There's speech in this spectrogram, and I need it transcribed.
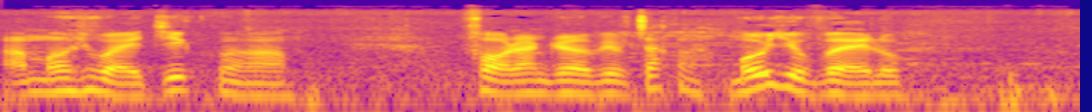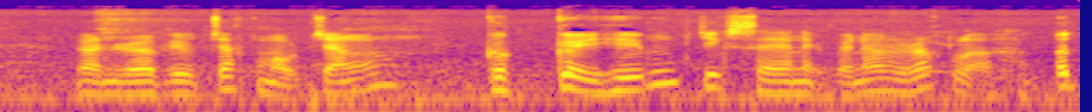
À, mới về chiếc uh, Ford Ranger View chắc mới vừa về luôn. Ranger View chắc màu trắng cực kỳ hiếm. Chiếc xe này phải nói rất là ít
